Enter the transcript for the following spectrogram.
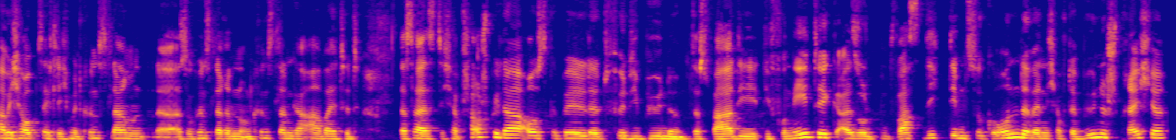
habe ich hauptsächlich mit Künstlern, äh, also Künstlerinnen und Künstlern gearbeitet. Das heißt, ich habe Schauspieler ausgebildet für die Bühne. Das war die, die Phonetik. Also was liegt dem zugrunde, wenn ich auf der Bühne spreche?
